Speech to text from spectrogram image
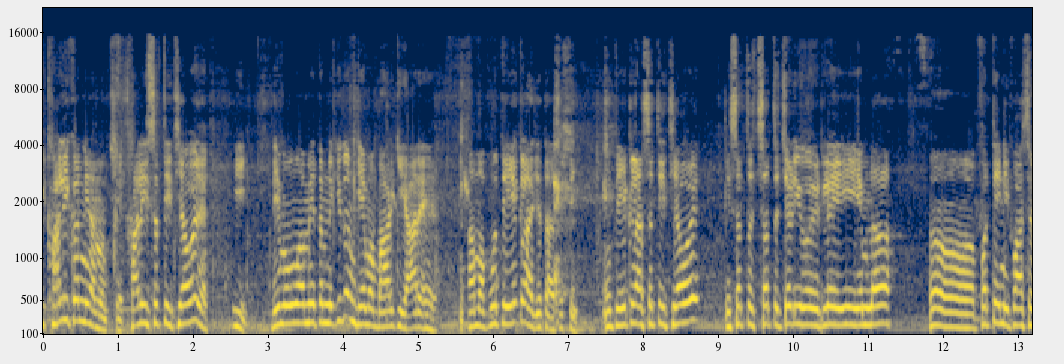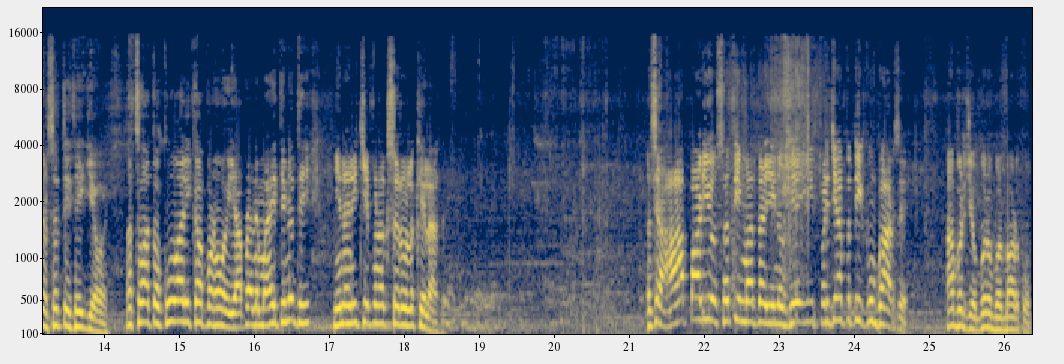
એ ખાલી કન્યાનો છે. ખાલી સતી થયા હોય ને એ જેમાં મેં તમને કીધું ને કે એમાં બાળકી હારે છે. આમાં પોતે એકલા જ હતા સતી. પોતે એકલા સતી થયા હોય એ સતત સત ચડી હોય એટલે એ એમના પતિની પાછળ સતી થઈ ગયા હોય. અથવા તો કુંવારિકા પણ હોય આપણને માહિતી નથી. એના નીચે પણ અક્ષરો લખેલા છે. અચ્છા, આ પાડિયો સતી માતાજીનો છે એ પ્રજાપતિ કુંભાર છે. સાંભળજો, બરોબર, બાળકો.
